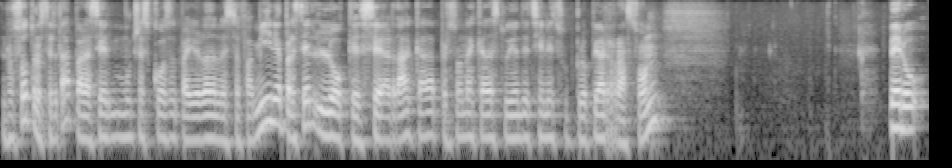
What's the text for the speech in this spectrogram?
nosotros, ¿verdad? Para hacer muchas cosas, para ayudar a nuestra familia, para hacer lo que sea, ¿verdad? Cada persona, cada estudiante tiene su propia razón. Pero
